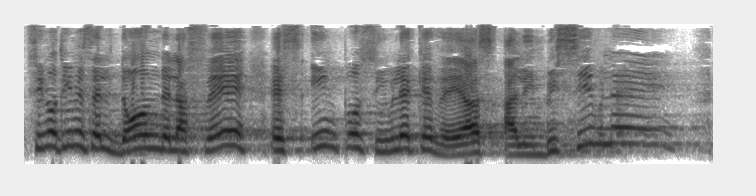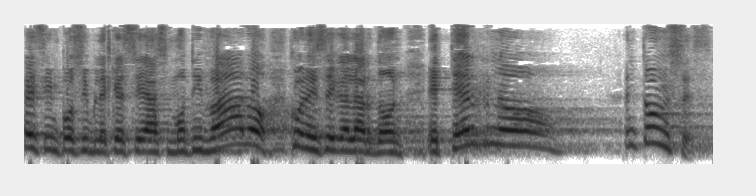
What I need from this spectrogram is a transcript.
Si no tienes el don de la fe, es imposible que veas al invisible. Es imposible que seas motivado con ese galardón eterno. Entonces,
